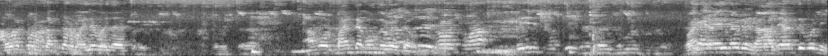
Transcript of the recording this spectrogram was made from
আল্লাহ কোন বাইলে বাইলে আছে আমার পানিটা বন্ধ করে দাও। গালে আর দেবো নি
